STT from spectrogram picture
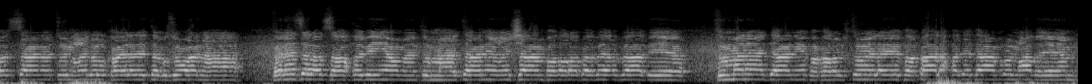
غسانة تنعل الخيل لتغزونا. فنزل صاحبي يوما ثم أتاني عشاء فضرب بابي ثم ناداني فخرجت إليه فقال حدث أمر عظيم.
